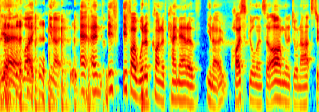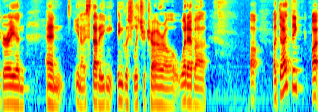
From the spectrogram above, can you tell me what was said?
yeah. Like you know, and, and, if if I would have kind of came out of you know high school and said, oh, I'm going to do an arts degree and and you know studying English literature or whatever, I, I don't think. I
